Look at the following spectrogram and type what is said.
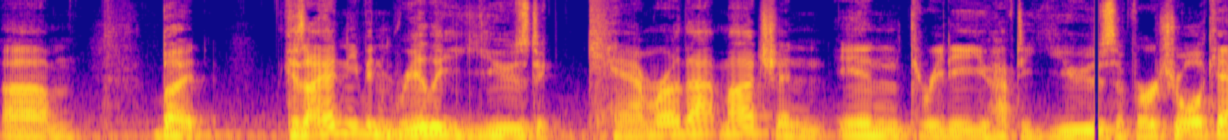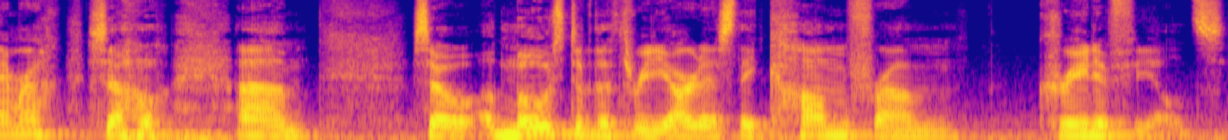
Um, but because I hadn't even really used a camera that much, and in 3D you have to use a virtual camera. So, um, so most of the 3D artists they come from creative fields.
